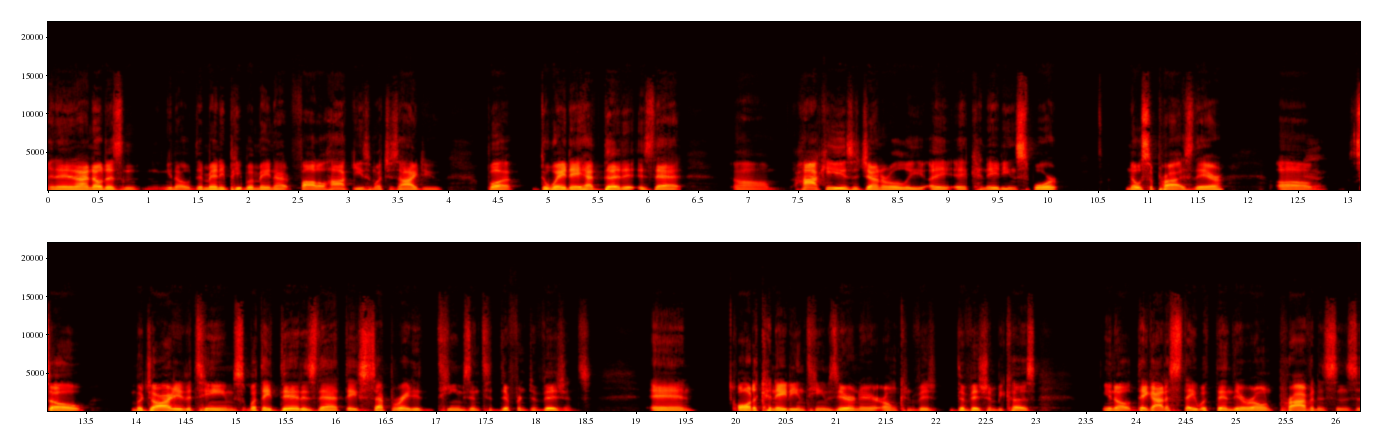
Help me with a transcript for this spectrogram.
and then I know there's you know that many people may not follow hockey as much as I do, but the way they have done it is that um, hockey is a generally a, a, Canadian sport. No surprise there. Um, yeah. So majority of the teams, what they did is that they separated teams into different divisions, and all the Canadian teams they're in their own convi- division because you know they got to stay within their own provinces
